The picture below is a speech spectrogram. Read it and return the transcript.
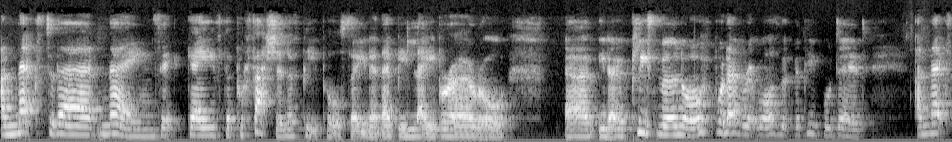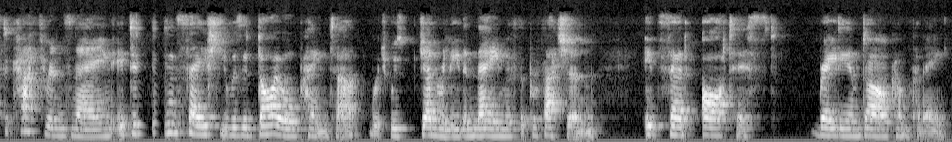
and next to their names it gave the profession of people. So you know there'd be labourer or uh, you know policeman or whatever it was that the people did. And next to catherine's name it didn't say she was a dial painter which was generally the name of the profession. It said artist radium dial company.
